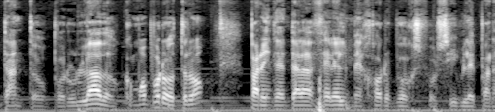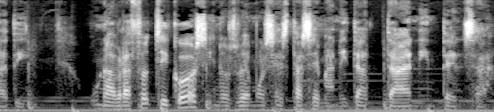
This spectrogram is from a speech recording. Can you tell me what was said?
tanto por un lado como por otro, para intentar hacer el mejor box posible para ti. Un abrazo chicos y nos vemos esta semanita tan intensa.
